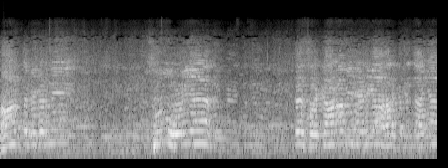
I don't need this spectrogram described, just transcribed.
ਹਾਲਤ ਵਿਗੜਨੀ ਸ਼ੁਰੂ ਹੋਈ ਹੈ ਤੇ ਸਰਕਾਰਾਂ ਵੀ ਜਿਹੜੀਆਂ ਹਰਕਤ ਚ ਆਈਆਂ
